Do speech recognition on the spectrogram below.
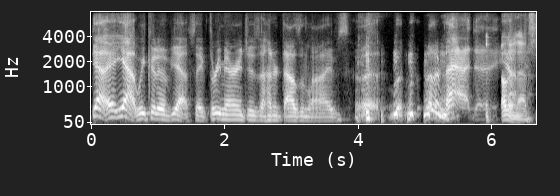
yeah eh, yeah we could have yeah saved three marriages a hundred thousand lives uh, but other than that uh, other yeah. than that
